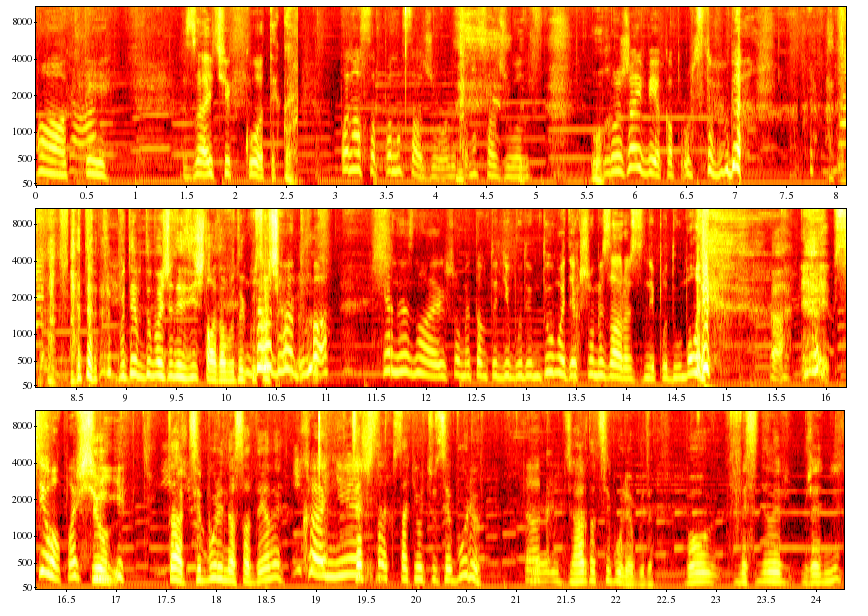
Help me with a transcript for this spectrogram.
Ах ти, зайчик котик. Понаса, понасаджували, понасаджували. О. Урожай века просто буде. Будемо думати, що не зійшла там той Да, кусочок. да, да. Я не знаю, що ми там тоді будемо думати, якщо ми зараз не подумали. Все, пошли. Так, цибулі насадили. Це, Конечно. кстати, оцю цибулю. Так, е, Гарна цибуля буде. Бо ми сиділи вже ніч,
